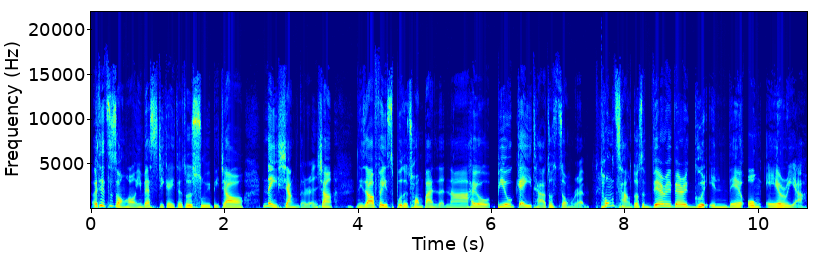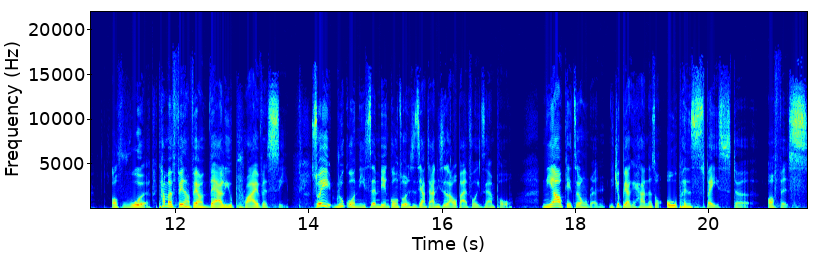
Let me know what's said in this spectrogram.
而且这种哦，investigator 都是属于比较内向的人，像你知道 Facebook 的创办人啊，还有 Bill Gates 啊，都是这种人，通常都是 very very good in their own area。Of work，他们非常非常 value privacy，所以如果你身边工作人是这样，假如你是老板，for example，你要给这种人，你就不要给他那种 open space 的 office，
